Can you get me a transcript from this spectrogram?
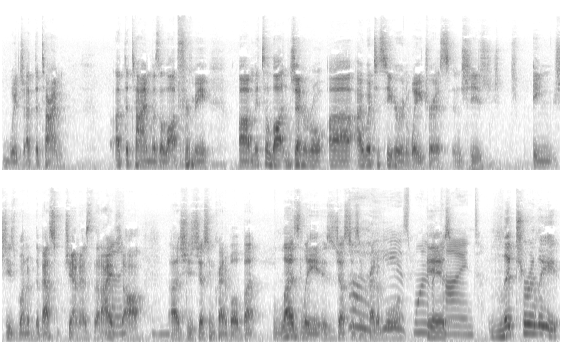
which at the time, at the time was a lot for me. Um, it's a lot in general. Uh, I went to see her in Waitress, and she's in, she's one of the best Jennas that I Really? saw. Uh, she's just incredible. But Leslie is just as incredible. he is one of He a kind. Literally.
